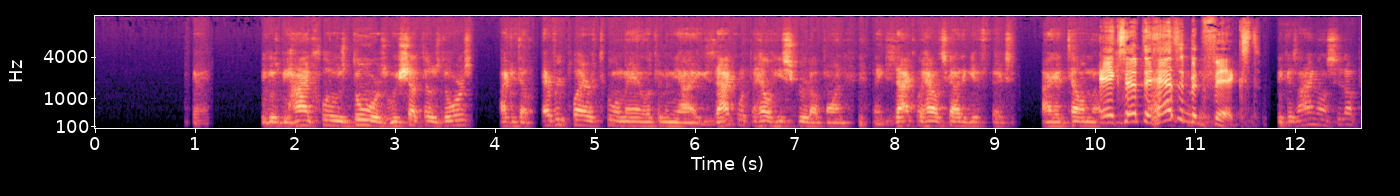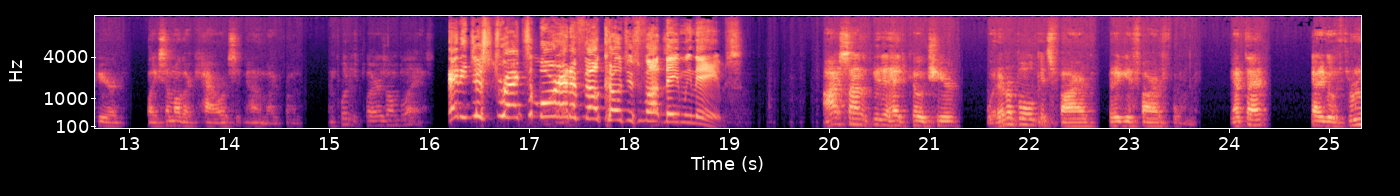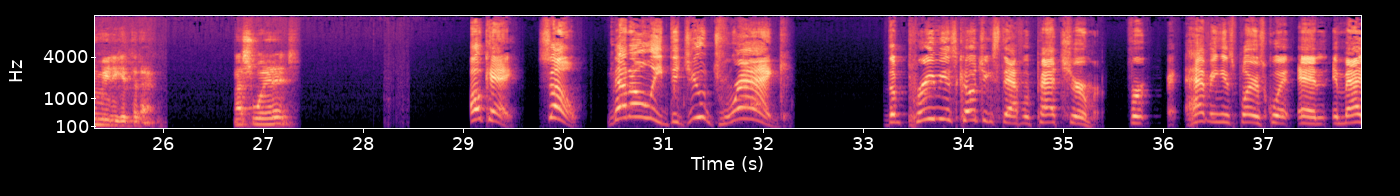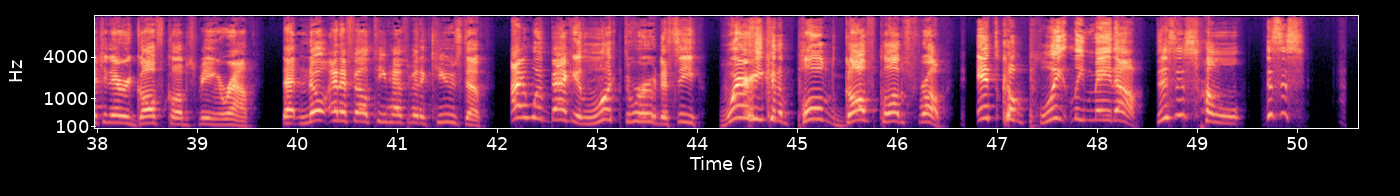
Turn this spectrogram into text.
Okay. Because behind closed doors, we shut those doors. I can tell every player to a man, look him in the eye, exactly what the hell he screwed up on, and exactly how it's got to get fixed. I can tell him. Except it hasn't been fixed. Because I ain't going to sit up here like some other coward sitting behind the microphone and put his players on blast. And he just dragged some more NFL coaches without naming names. I signed up to be the head coach here. Whatever bull gets fired, better get fired for me. Got that? Got to go through me to get to that. That's the way it is. Okay, so not only did you drag the previous coaching staff with Pat Shurmur for having his players quit and imaginary golf clubs being around that no NFL team has been accused of, I went back and looked through to see where he could have pulled golf clubs from. It's completely made up. This is this is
